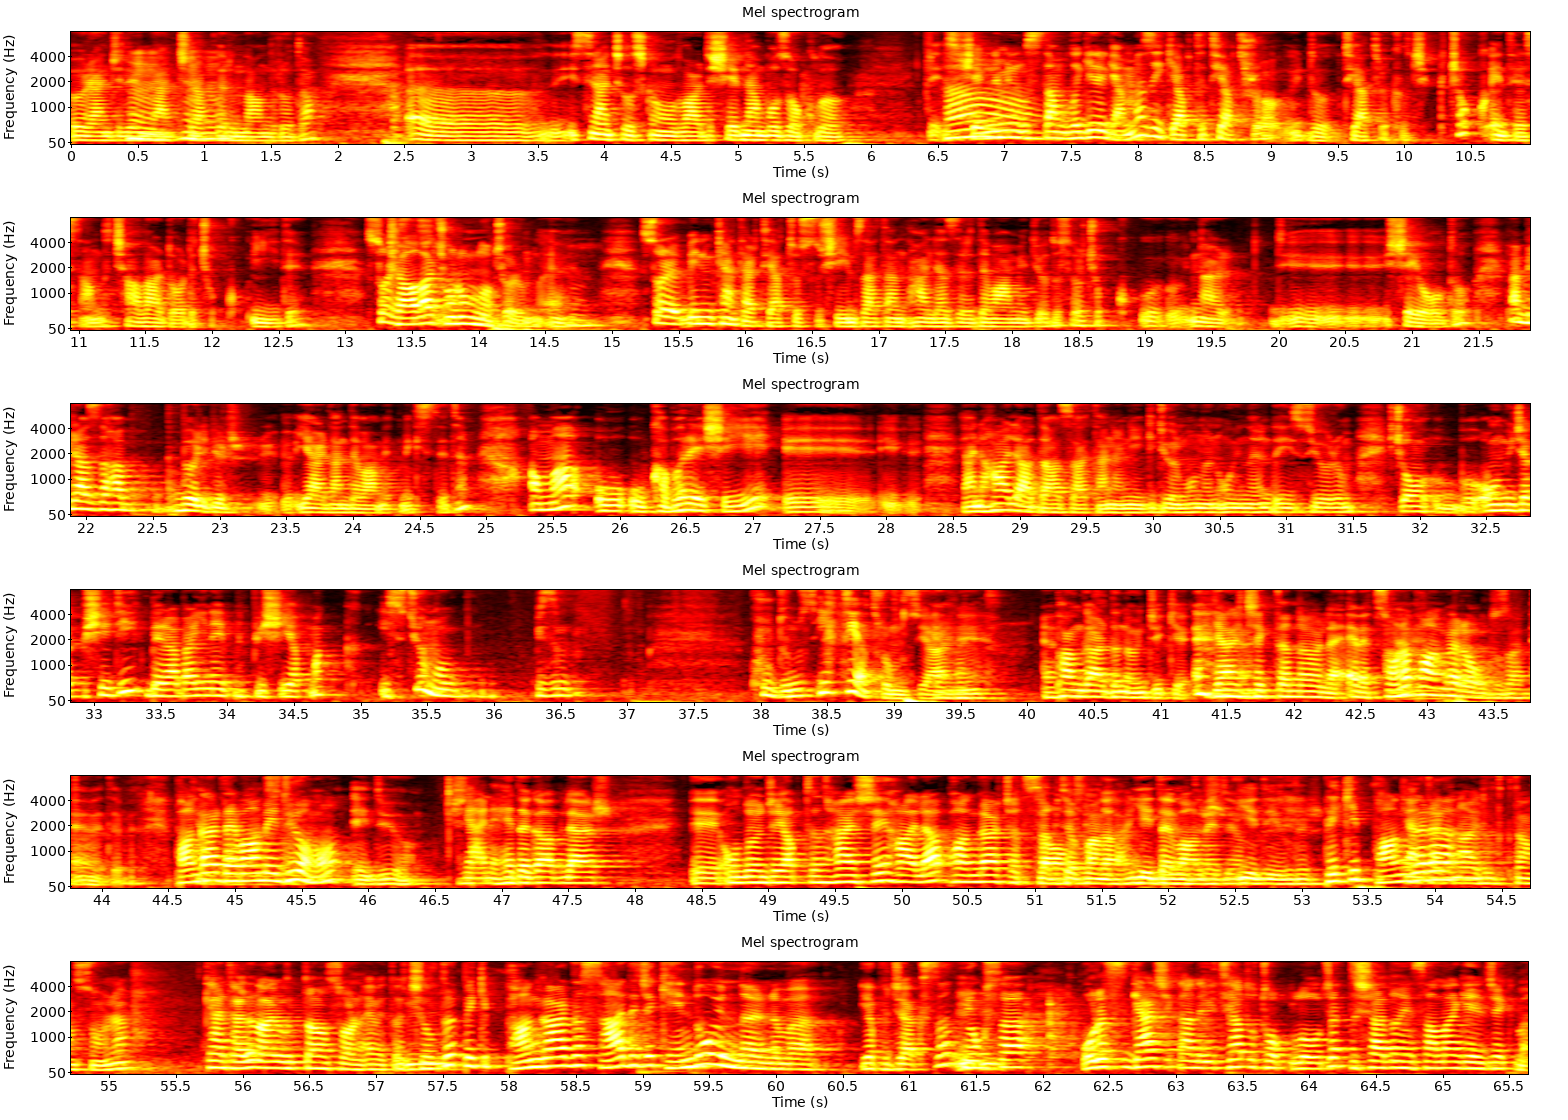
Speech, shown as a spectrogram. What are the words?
öğrencilerinden, çıraklarındandır o da. E, Sinan Çalışkanoğlu vardı, Şebnem Bozoklu. E, Şebnem'in İstanbul'a gelir gelmez ilk yaptığı tiyatroydu Tiyatro Kılçık. Çok enteresandı. Çağlar da orada çok iyiydi. Sonra Çağlar Çorumlu. Çorumlu evet. Sonra benim Kenter Tiyatrosu şeyim zaten halihazırda devam ediyordu. Sonra çok e, ner e, şey oldu. Ben biraz daha böyle bir yerden devam etmek istedim. Ama o, o kabare şeyi e, yani hala daha zaten hani gidiyorum onların oyunlarını da izliyorum. Hiç ol- olmayacak bir şey değil. Beraber yine bir şey yapmak istiyorum. O bizim kurduğumuz ilk tiyatromuz yani. Evet, evet. Pangar'dan önceki. Gerçekten öyle. Evet sonra Pangar oldu zaten. evet evet. Pangar Yani devam ediyor mu? Ediyor. Yani Hedegabler, e, ondan önce yaptığın her şey hala Pangar çatısı Tabii altında tabii Pangar 7 devam yıldır. ediyor. 7 yıldır. Peki Kenter'den Pangar'a ayrıldıktan sonra Kenter'den ayrıldıktan sonra evet açıldı. Peki Pangar'da sadece kendi oyunlarını mı yapacaksın yoksa orası gerçekten de bir tiyatro topluluğu olacak dışarıdan insanlar gelecek mi?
